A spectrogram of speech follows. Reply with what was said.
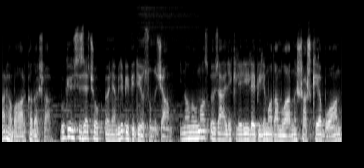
Merhaba arkadaşlar. Bugün size çok önemli bir video sunacağım. İnanılmaz özellikleriyle bilim adamlarını şaşkıya boğan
